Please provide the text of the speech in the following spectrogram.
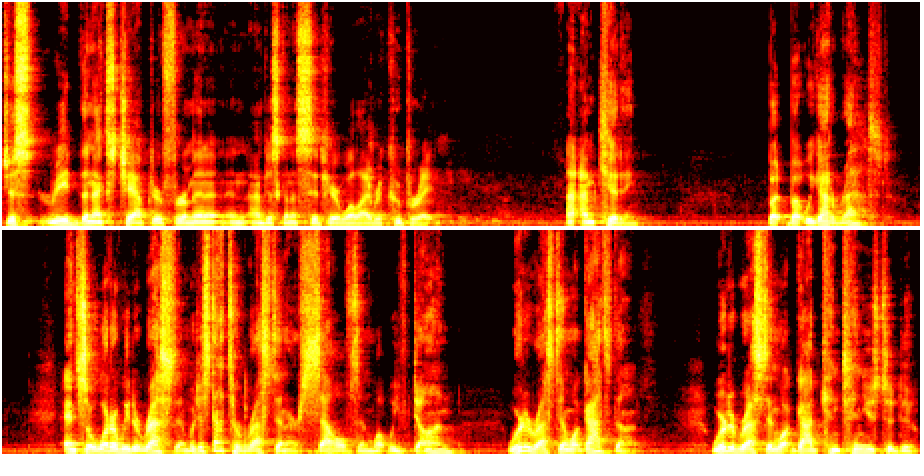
Just read the next chapter for a minute, and I'm just going to sit here while I recuperate. I'm kidding. But, but we got to rest. And so, what are we to rest in? We're just not to rest in ourselves and what we've done. We're to rest in what God's done. We're to rest in what God continues to do.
